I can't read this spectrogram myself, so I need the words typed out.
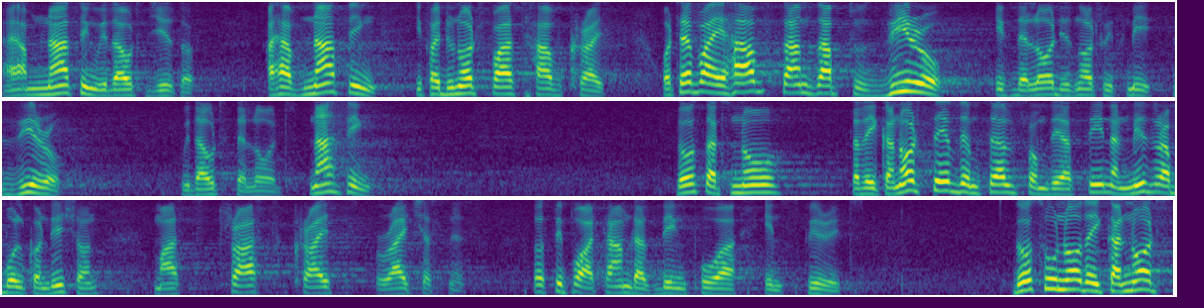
I am nothing without Jesus. I have nothing if I do not first have Christ. Whatever I have sums up to zero if the Lord is not with me. Zero without the Lord. Nothing. Those that know that they cannot save themselves from their sin and miserable condition must trust Christ's righteousness. Those people are termed as being poor in spirit. Those who know they cannot,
